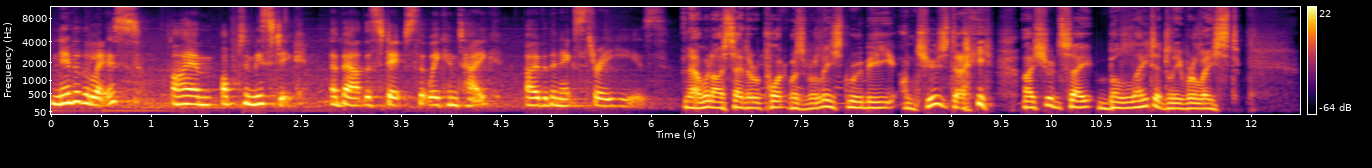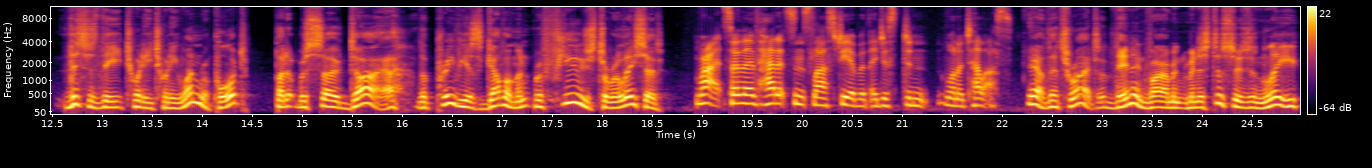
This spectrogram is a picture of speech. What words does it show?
Nevertheless, I am optimistic about the steps that we can take over the next three years. Now, when I say the report was released, Ruby, on Tuesday, I should say belatedly released. This is the 2021 report, but it was so dire the previous government refused to release it. Right, so they've had it since last year, but they just didn't want to tell us. Yeah, that's right. Then Environment Minister Susan Lee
